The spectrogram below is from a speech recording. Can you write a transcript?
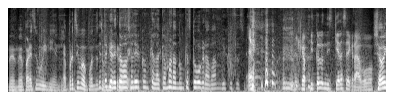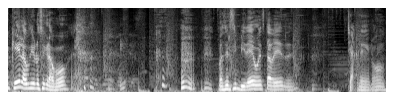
Me, me parece muy bien. La próxima ponte tu Siento que ahorita micro, va a güey. salir con que la cámara nunca estuvo grabando, hijos de su... El capítulo ni siquiera se grabó. ¿Saben qué? El audio no se grabó. Va a ser sin video esta vez. eh. Chale, no.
